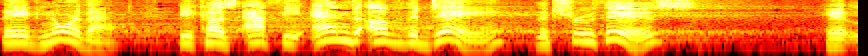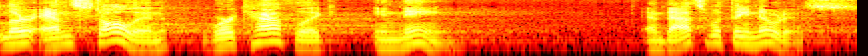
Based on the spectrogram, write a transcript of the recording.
they ignore that because at the end of the day, the truth is Hitler and Stalin were Catholic in name. And that's what they notice.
